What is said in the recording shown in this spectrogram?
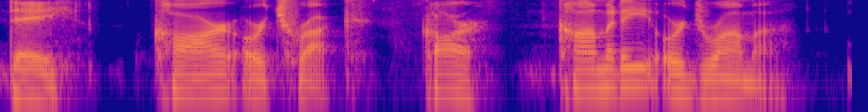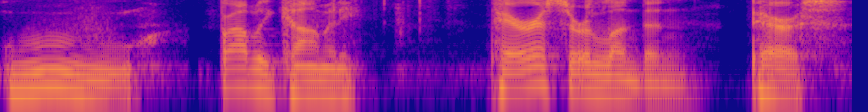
Day. Car or truck? Car. Comedy or drama? Ooh, probably comedy. Paris or London? Paris.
